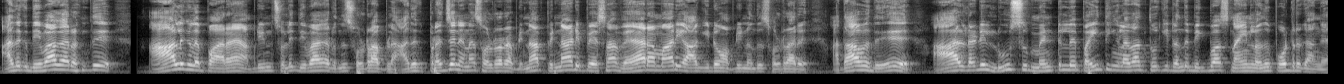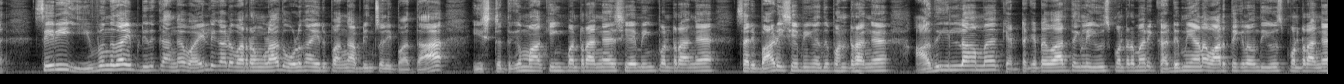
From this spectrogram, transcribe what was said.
அதுக்கு திவாகர் வந்து ஆளுங்களை பாரேன் அப்படின்னு சொல்லி திவாகர் வந்து சொல்கிறாப்புல அதுக்கு பிரஜன் என்ன சொல்கிறாரு அப்படின்னா பின்னாடி பேசினா வேறு மாதிரி ஆகிடும் அப்படின்னு வந்து சொல்கிறாரு அதாவது ஆல்ரெடி லூசு மென்டலு பைத்திங்களை தான் தூக்கிட்டு வந்து பிக் பாஸ் நைனில் வந்து போட்டிருக்காங்க. சரி இவங்க தான் இப்படி இருக்காங்க. வைல்டு கார்டு வர்றவங்களாவது ஒழுங்காக இருப்பாங்க அப்படின்னு சொல்லி பார்த்தா இஷ்டத்துக்கு மார்க்கிங் பண்ணுறாங்க ஷேமிங் பண்ணுறாங்க சரி பாடி ஷேமிங் வந்து பண்ணுறாங்க அது இல்லாமல் கெட்ட கெட்ட வார்த்தைகளை யூஸ் பண்ணுற மாதிரி கடுமையான வார்த்தைகளை வந்து யூஸ் பண்ணுறாங்க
